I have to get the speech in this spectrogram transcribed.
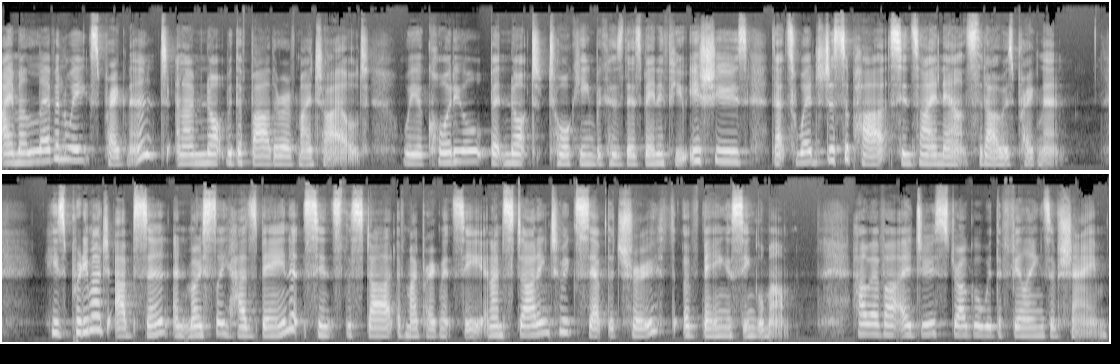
I'm 11 weeks pregnant and I'm not with the father of my child. We are cordial but not talking because there's been a few issues that's wedged us apart since I announced that I was pregnant. He's pretty much absent and mostly has been since the start of my pregnancy, and I'm starting to accept the truth of being a single mum. However, I do struggle with the feelings of shame.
